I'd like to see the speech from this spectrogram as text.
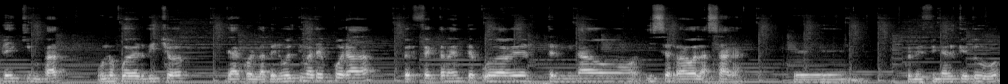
Breaking Bad, uno puede haber dicho ya con la penúltima temporada, perfectamente pudo haber terminado y cerrado la saga. Eh, con el final que tuvo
